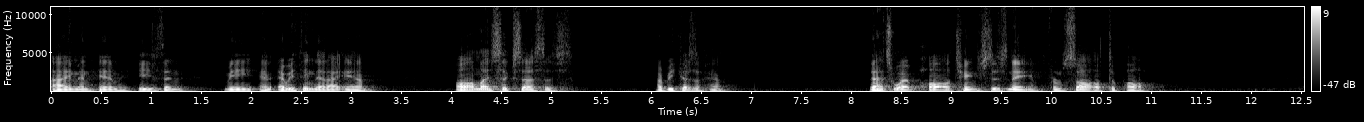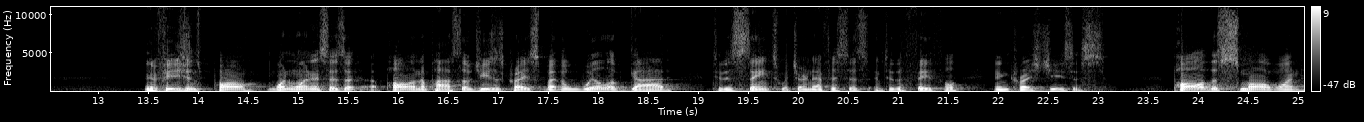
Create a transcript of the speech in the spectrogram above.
I'm in Him. He's in me. And everything that I am, all my successes are because of Him. That's why Paul changed his name from Saul to Paul. In Ephesians, Paul 1 1, it says that Paul, an apostle of Jesus Christ, by the will of God, to the saints which are in Ephesus, and to the faithful in Christ Jesus. Paul, the small one,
